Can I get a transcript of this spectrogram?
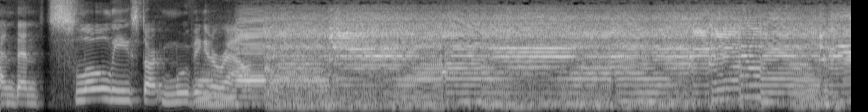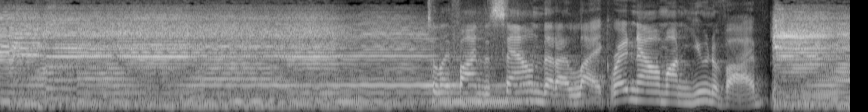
And then slowly start moving it around. till I find the sound that I like. Right now I'm on Univibe.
